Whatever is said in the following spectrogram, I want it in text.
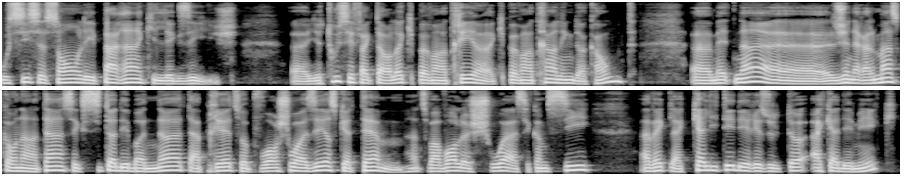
ou si ce sont les parents qui l'exigent. Euh, il y a tous ces facteurs-là qui, peuvent entrer, euh, qui peuvent entrer en ligne de compte. maintenant, généralement, ce qu'on entend, c'est que si tu as des bonnes notes, après, tu vas pouvoir choisir ce que tu aimes. Hein. tu vas avoir le choix. C'est comme si avec la qualité des résultats académiques,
